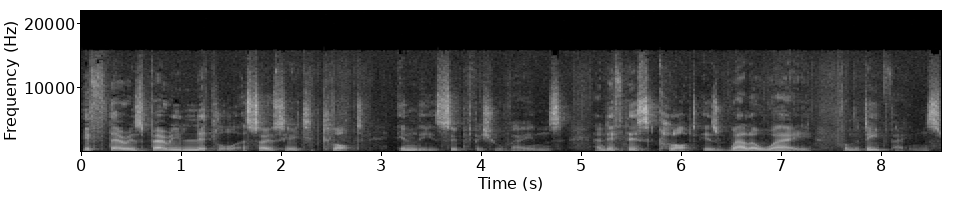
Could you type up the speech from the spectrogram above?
If there is very little associated clot in these superficial veins, and if this clot is well away from the deep veins,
